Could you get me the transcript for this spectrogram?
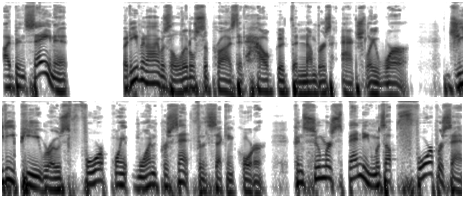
I've been saying it, but even I was a little surprised at how good the numbers actually were. GDP rose 4.1% for the second quarter. Consumer spending was up 4%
